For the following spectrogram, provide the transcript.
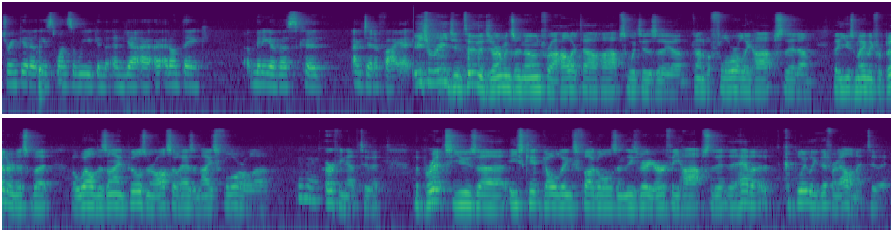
drink it at least once a week, and and yet I, I don't think many of us could identify it. Each region, too, the Germans are known for a Hallertau hops, which is a um, kind of a florally hops that um, they use mainly for bitterness, but a well-designed Pilsner also has a nice floral, uh, earthy note to it. The Brits use uh, East Kent Goldings, Fuggles, and these very earthy hops that, that have a completely different element to it.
